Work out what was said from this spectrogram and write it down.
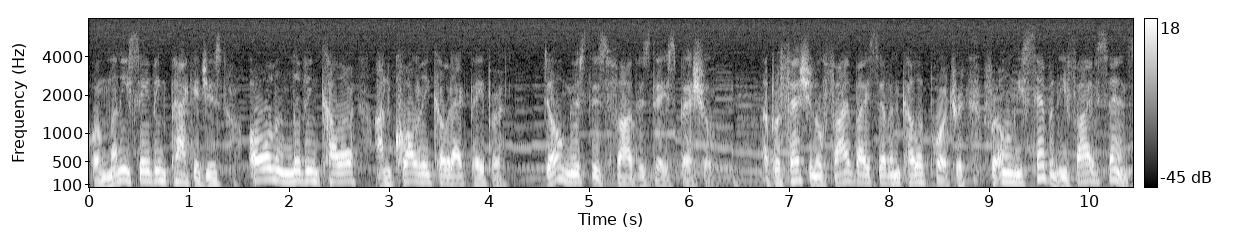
or money-saving packages, all in living color on quality Kodak paper. Don't miss this Father's Day special. A professional 5x7 color portrait for only 75 cents.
